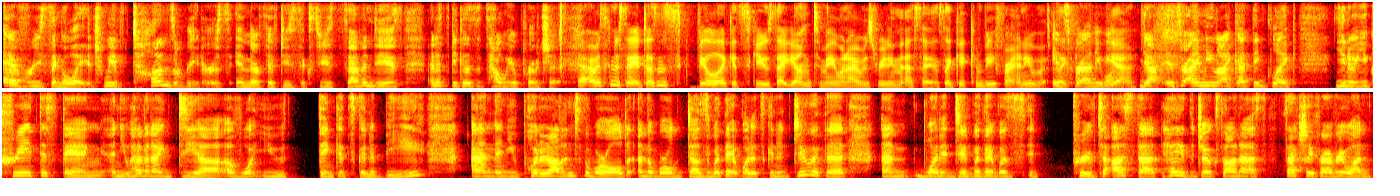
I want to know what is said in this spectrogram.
every single age. We have tons of readers in their 50s, 60s, 70s, and it's because it's how we approach it. Yeah, I was going to say it doesn't feel like it skews that young to me when I was reading the essays. Like it can be for anybody. It's like, for anyone. Yeah. Yeah. It's, I mean, like, I think, like, you know, you create this thing and you have an idea of what you think it's going to be. And then you put it out into the world and the world does with it what it's going to do with it. And what it did with it was it proved to us that, hey, the joke's on us. It's actually for everyone.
